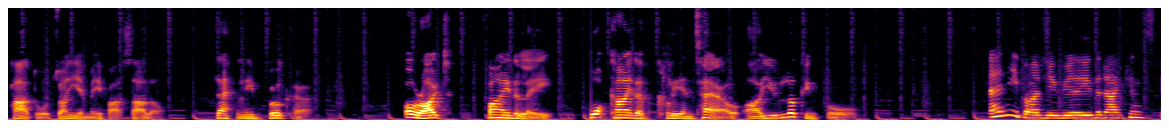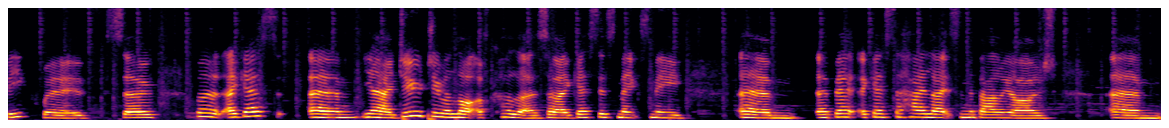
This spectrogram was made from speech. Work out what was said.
帕朵专业美发沙龙, definitely book her. Alright, finally, what kind of clientele are you looking for? Anybody really that I can speak with. So, but I guess, um, yeah, I do do a lot of colour. So I guess this makes me um, a bit, I guess the highlights and the balayage um,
